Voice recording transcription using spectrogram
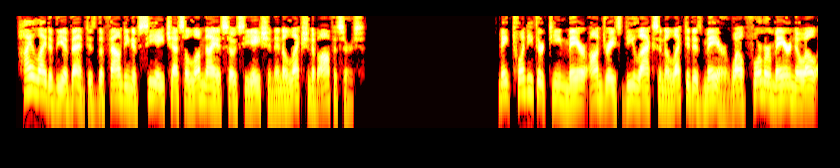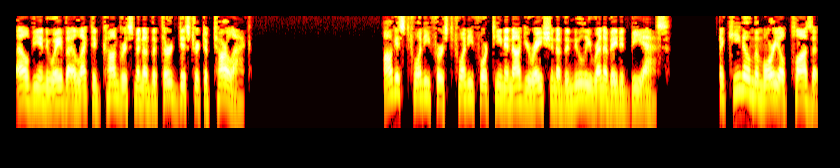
Highlight of the event is the founding of CHS Alumni Association and election of officers. May 2013 Mayor Andres D. Lacson elected as mayor while former Mayor Noel L. Villanueva elected congressman of the 3rd District of Tarlac. August 21, 2014 Inauguration of the newly renovated B.S. Aquino Memorial Plaza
